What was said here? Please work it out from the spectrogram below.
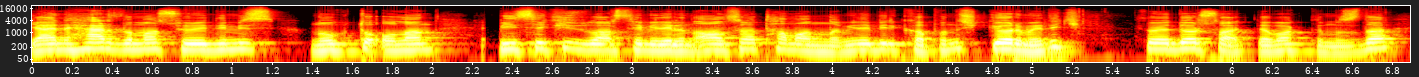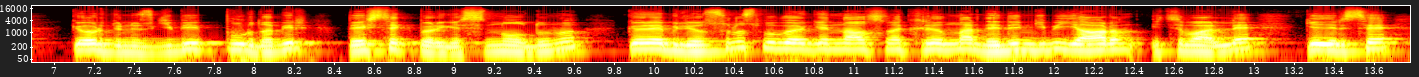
Yani her zaman söylediğimiz nokta olan 1800 dolar seviyelerin altına tam anlamıyla bir kapanış görmedik. Şöyle 4 saatte baktığımızda gördüğünüz gibi burada bir destek bölgesinin olduğunu görebiliyorsunuz. Bu bölgenin altına kırılımlar dediğim gibi yarın itibariyle gelirse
